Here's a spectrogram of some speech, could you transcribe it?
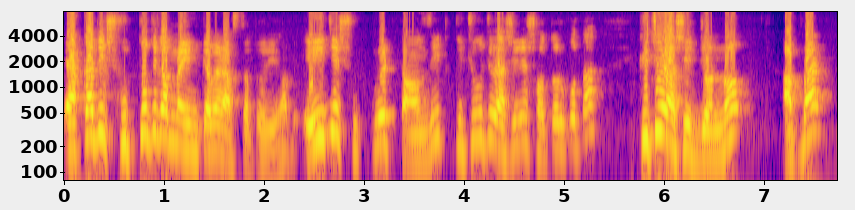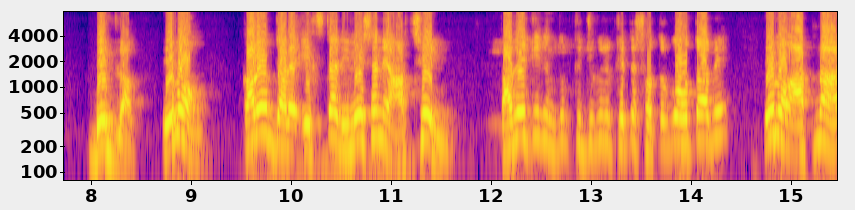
একাধিক সূত্র থেকে আপনার ইনকামের রাস্তা তৈরি হবে। এই যে শুক্রের ট্রানজিট কিছু কিছু রাশির জন্য সতর্কতা, কিছু রাশির জন্য আপনার ডেভেলপ এবং কারোর যারা এক্সট্রা রিলেশনে আছেন, তাদেরকে কিন্তু কিছু কিছু ক্ষেত্রে সতর্ক হতে হবে। এবং আপনার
